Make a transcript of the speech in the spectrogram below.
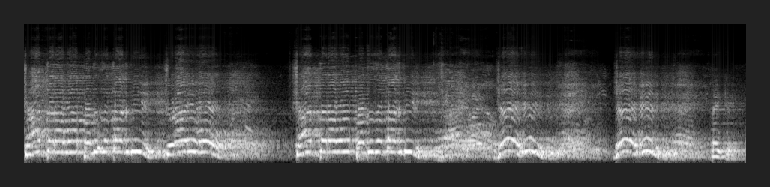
शहात्तरावा प्रजासत्ताक दिन चुराई हो. शहात्तरावा प्रजासत्ताक दिन. जय हिंद जय हिंद. Thank you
